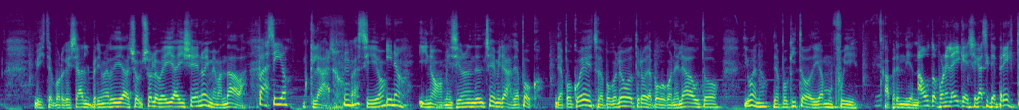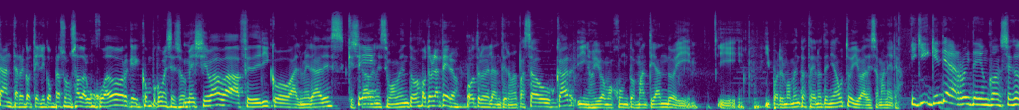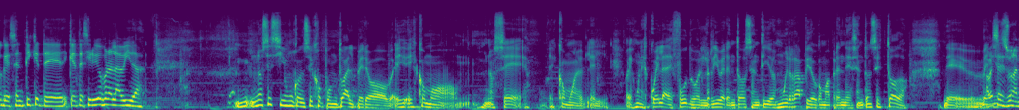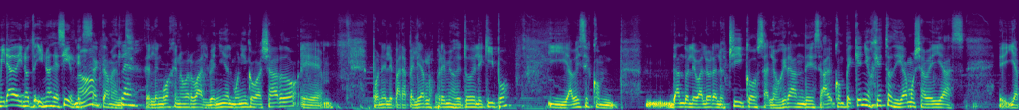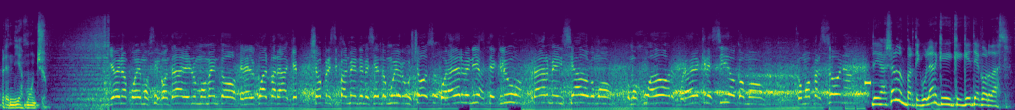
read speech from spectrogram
¿viste? Porque ya el primer día yo, yo lo veía ahí lleno y me mandaba. Vacío. Claro, vacío. Y no. Y no, me hicieron entender, che, mirá, de a poco. De a poco esto, de a poco lo otro, de a poco con el auto. Y bueno, de a poquito, digamos, fui aprendiendo. Auto, ponele ahí que llegás y te prestan, te, te- le compras un usado a algún jugador. Que, ¿cómo, cómo es eso? Me llevaba a Federico Almerales, que Sí. estaba en ese momento. Otro delantero. Otro delantero. Me pasaba a buscar y nos íbamos juntos mateando y, y, y por el momento hasta que no tenía auto iba de esa manera. ¿Y qui- quién te agarró y te dio un consejo que sentís que te, que te sirvió para la vida? No sé si un consejo puntual, pero es, es como, no sé, es como el, el- es una escuela de fútbol, River en todo sentido. Es muy rápido como aprendes. Entonces todo. De, A veces es una mirada y no, y no es decir, ¿no? Exactamente. Claro. El lenguaje no verbal. Venía el muñeco Gallardo, eh, ponele para pelear los premios de todo el equipo y a veces con dándole valor a los chicos, a los grandes, a- con pequeños gestos, digamos, ya veías eh, y aprendías mucho. Y hoy nos podemos encontrar en un momento en el cual para que yo principalmente me siento muy orgulloso por haber venido a este club, por haberme iniciado como, como jugador, por haber crecido como, como persona. De Gallardo en particular, ¿qué, qué- qué te acordás?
